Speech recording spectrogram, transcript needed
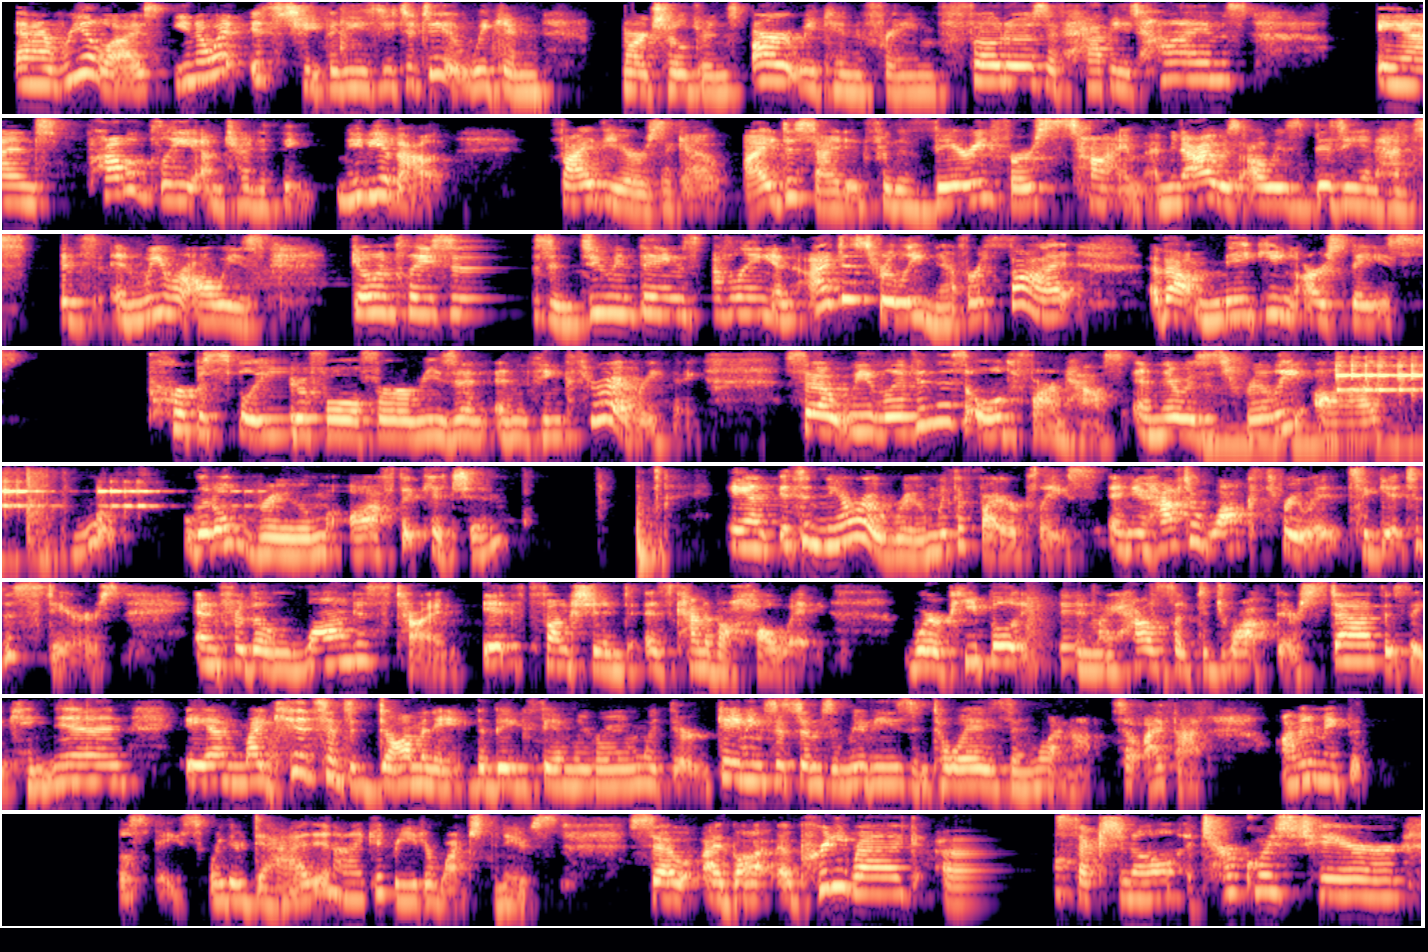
and I realized, you know what? It's cheap and easy to do. We can our children's art, we can frame photos of happy times. And probably, I'm trying to think, maybe about five years ago, I decided for the very first time, I mean, I was always busy and had kids, and we were always going places and doing things, traveling, and I just really never thought about making our space purposefully beautiful for a reason and think through everything. So we lived in this old farmhouse and there was this really odd little room off the kitchen. And it's a narrow room with a fireplace and you have to walk through it to get to the stairs. And for the longest time, it functioned as kind of a hallway where people in my house like to drop their stuff as they came in. And my kids tend to dominate the big family room with their gaming systems and movies and toys and whatnot. So I thought, I'm going to make this little space where their dad and I could read or watch the news. So I bought a pretty rug, a sectional, a turquoise chair,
